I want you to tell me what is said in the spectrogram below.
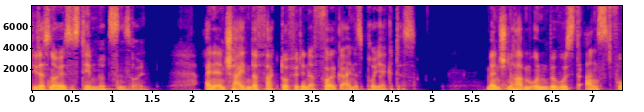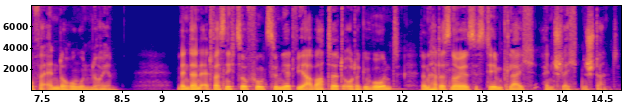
die das neue System nutzen sollen. Ein entscheidender Faktor für den Erfolg eines Projektes. Menschen haben unbewusst Angst vor Veränderung und Neuem. Wenn dann etwas nicht so funktioniert wie erwartet oder gewohnt, dann hat das neue System gleich einen schlechten Stand.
